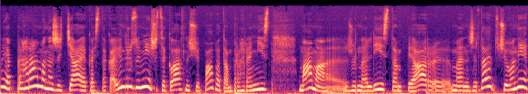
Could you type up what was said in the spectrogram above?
ну як програма на життя, якась така. Він розуміє, що це класно, що папа там програміст, мама е, журналіст, там піар-менеджер. Да? Що вони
